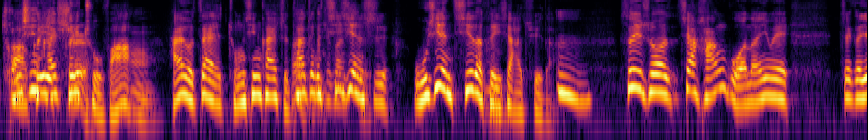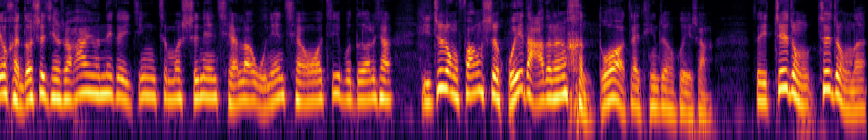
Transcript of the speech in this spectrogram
重新啊可以开始可以处罚，嗯还有再重新开始。他这个期限是无限期的，可以下去的。嗯，所以说，像韩国呢，因为这个有很多事情说，哎呦，那个已经怎么十年前了，五年前我记不得了，像以这种方式回答的人很多，在听证会上，所以这种这种呢，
